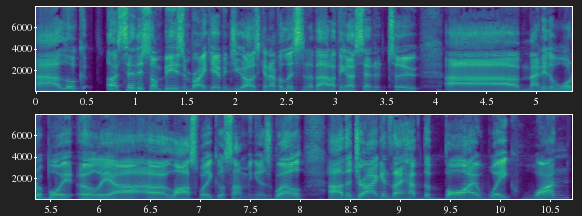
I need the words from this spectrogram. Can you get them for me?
Uh, look, I said this on Beers and Break Evens. You guys can have a listen to that. I think I said it to uh, Matty the Water Boy earlier uh, last week or something as well. Uh, the Dragons, they have the bye week one,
